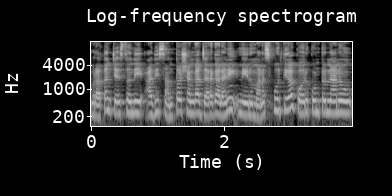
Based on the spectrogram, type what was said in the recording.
వ్రతం చేస్తుంది. అది సంతోషంగా జరగాలని నేను మనస్ఫూర్తిగా కోరుకుంటున్నాను.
